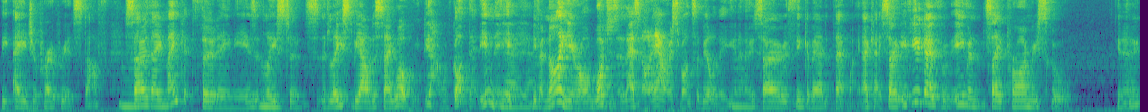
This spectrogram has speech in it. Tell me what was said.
the age appropriate stuff. Mm. So they make it 13 years at Mm. least to at least be able to say, well, yeah, we've got that in there. Yeah, yeah. If a nine year old watches it, that's not our responsibility, you Mm. know. So think about it that way. Okay, so if you go from even say primary school, you know,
